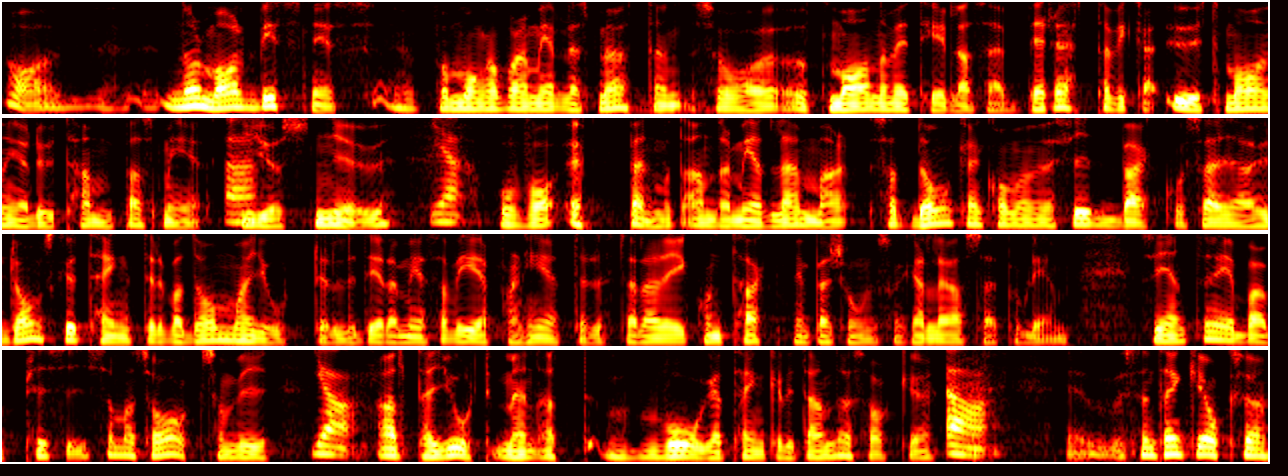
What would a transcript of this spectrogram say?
ja, normal business. På många av våra medlemsmöten så uppmanar vi till att så här, berätta vilka utmaningar du tampas med ja. just nu. Ja. Och vara öppen mot andra medlemmar så att de kan komma med feedback och säga hur de skulle tänkt eller vad de har gjort eller dela med sig av erfarenheter eller ställa dig i kontakt med en person som kan lösa ett problem. Så egentligen är det bara precis samma sak som vi ja. alltid har gjort men att våga tänka lite andra saker. Eh, sen tänker jag också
